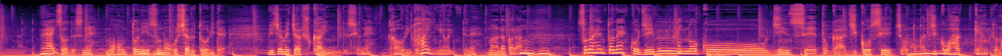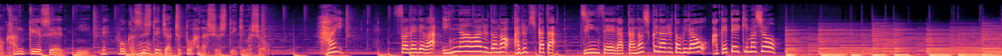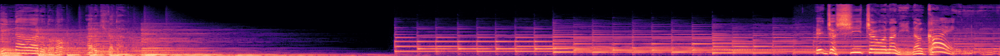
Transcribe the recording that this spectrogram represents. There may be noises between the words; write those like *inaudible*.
はい、そうですね。もう本当にそのおっしゃる通りでめちゃめちゃ深いんですよね。香りとかはい匂いってね、まあだからうんうん。その辺とねこう自分のこう人生とか自己成長とか自己発見との関係性にねフォーカスしてじゃあちょっとお話をしていきましょう。はい。それではインナーワールドの歩き方、人生が楽しくなる扉を開けていきましょう。インナーワールドの歩き方えじゃあしーちゃんは何？なんか、はい。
